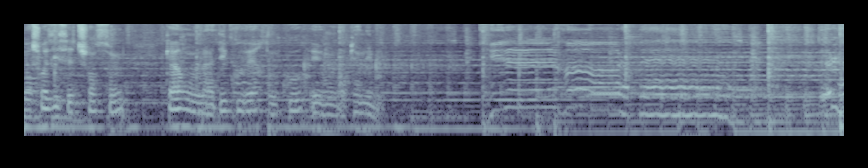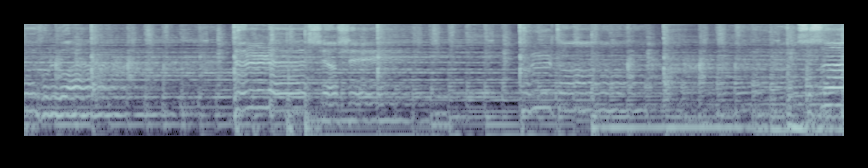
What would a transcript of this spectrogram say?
On a choisi cette chanson car on l'a découverte en cours et on l'a bien aimée. qu'il vaut la peine de le vouloir, de le chercher tout le temps. Ce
